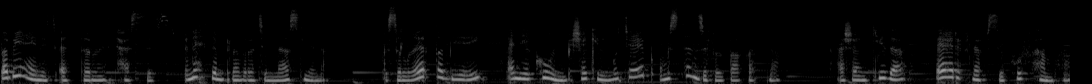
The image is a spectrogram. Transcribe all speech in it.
طبيعي نتأثر ونتحسس ونهتم بنظرة الناس لنا. بس الغير طبيعي أن يكون بشكل متعب ومستنزف لطاقتنا. عشان كذا اعرف نفسك وافهمها.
